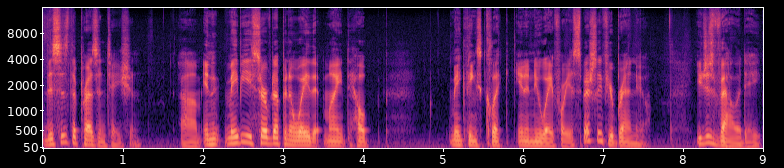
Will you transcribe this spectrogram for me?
this is the presentation, um, and maybe served up in a way that might help make things click in a new way for you, especially if you're brand new. You just validate,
